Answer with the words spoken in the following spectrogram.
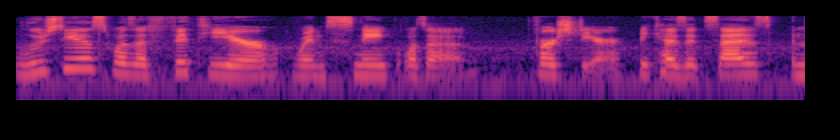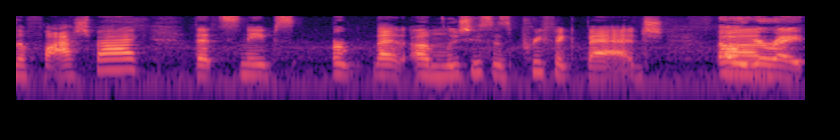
Lucius was a fifth year when Snape was a first year because it says in the flashback that Snape's or that um Lucius's prefect badge. Oh, um, you're right.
